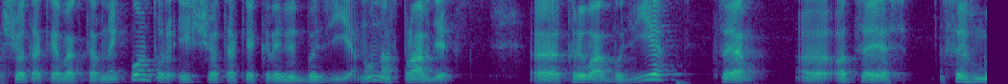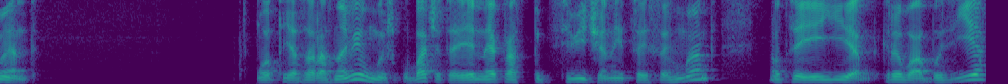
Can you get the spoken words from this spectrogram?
що таке векторний контур і що таке криві без'є. Ну, насправді, е, крива без'є це е, оцей сегмент От я зараз навів мишку, бачите, якраз підсвічений цей сегмент. Оце і є крива без'є,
